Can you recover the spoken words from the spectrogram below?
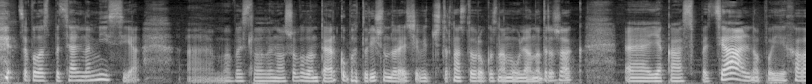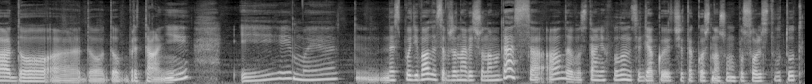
Це була спеціальна місія. Е, Ми вислали нашу волонтерку, багаторічну, до речі, від 14-го року з нами Уляна Дрожак, е, яка спеціально поїхала до, е, до, до Британії. І ми не сподівалися вже навіть, що нам вдасться, але в останню хвилину це дякуючи також нашому посольству тут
